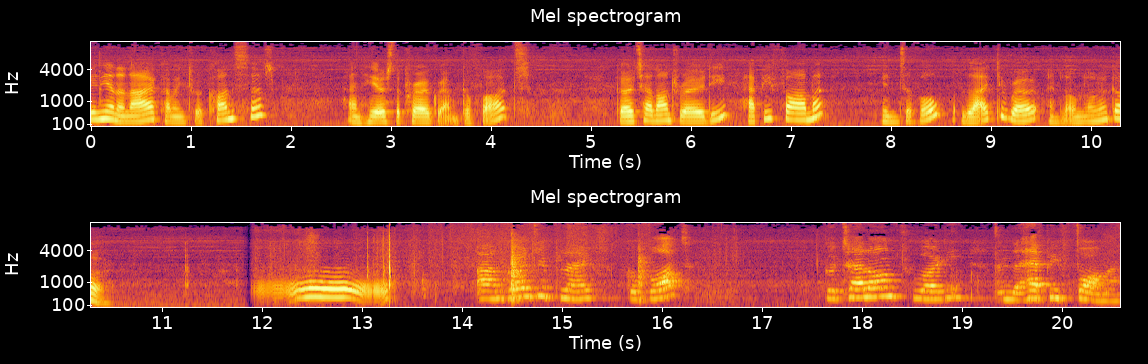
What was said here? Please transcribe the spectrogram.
Finian and I are coming to a concert, and here's the program. Gavotte, Go Tell Aunt Rhody, Happy Farmer, Interval, Lightly Row, and Long Long Ago. I'm going to play Gavotte, Go Tell Aunt Rhody, and the Happy Farmer.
